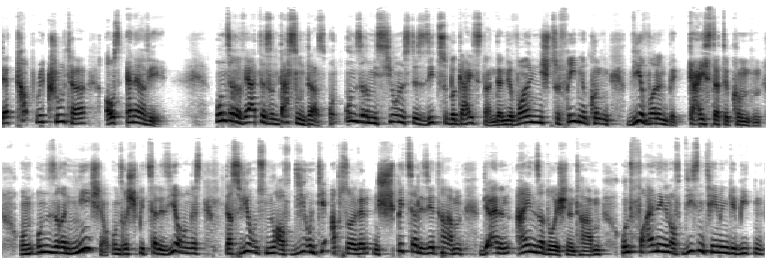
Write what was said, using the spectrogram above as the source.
der Top-Recruiter aus NRW. Unsere Werte sind das und das und unsere Mission ist es, sie zu begeistern, denn wir wollen nicht zufriedene Kunden, wir wollen begeisterte Kunden. Und unsere Nische, unsere Spezialisierung ist, dass wir uns nur auf die und die Absolventen spezialisiert haben, die einen Einser-Durchschnitt haben und vor allen Dingen auf diesen Themengebieten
